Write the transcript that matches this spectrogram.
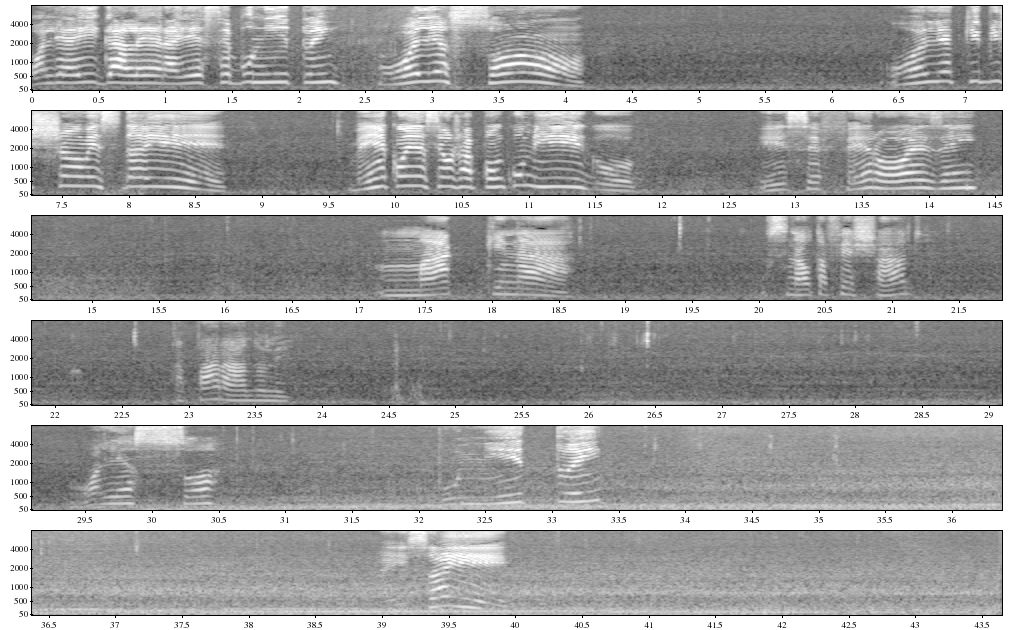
Olha aí, galera, esse é bonito, hein? Olha só! Olha que bichão esse daí! Venha conhecer o Japão comigo! Esse é feroz, hein? Máquina! O sinal tá fechado. Tá parado ali. Olha só. Bonito, hein? É isso aí.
